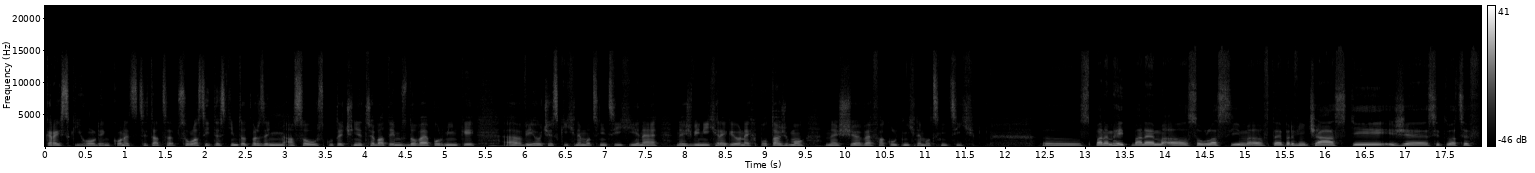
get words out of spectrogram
krajský holding. Konec citace. Souhlasíte s tímto tvrzením a jsou skutečně třeba ty mzdové podmínky v jeho českých nemocnicích jiné než v jiných regionech? Regionech potažmo než ve fakultních nemocnicích. Eh, s panem Hejtmanem eh, souhlasím eh, v té první části, že situace v,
